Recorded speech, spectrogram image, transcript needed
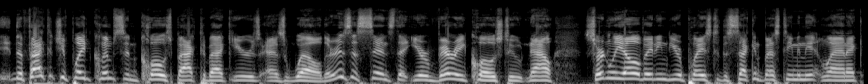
the fact that you've played Clemson close back to back years as well, there is a sense that you're very close to now, certainly elevating to your place to the second best team in the Atlantic,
